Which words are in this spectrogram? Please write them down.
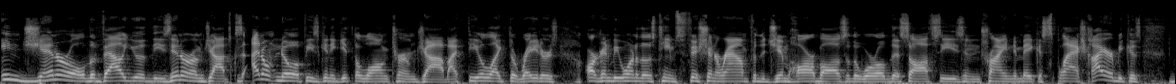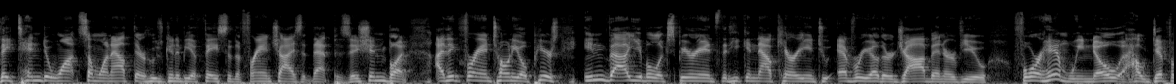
in general the value of these interim jobs. Because I don't know if he's going to get the long term job. I feel like the Raiders are going to be one of those teams fishing around for the Jim Harbaughs of the world this offseason, trying to make a splash higher because they tend to want someone out there who's going to be a face of the franchise at that position. But I think for Antonio Pierce, invaluable experience that he can now carry into every other job interview for him. We know how difficult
